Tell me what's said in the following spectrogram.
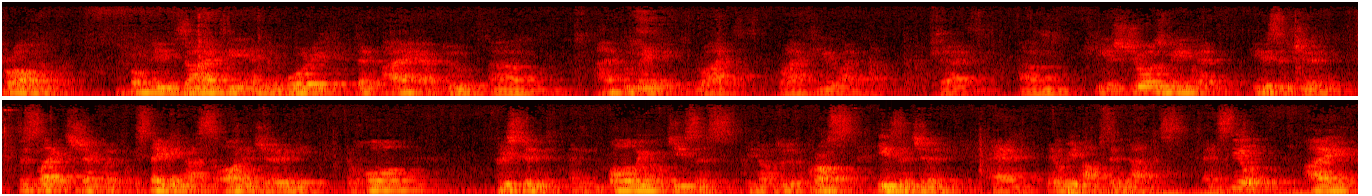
from from the anxiety and the worry that I have to um, I have to make it right right here right now. That um, He assures me that it is a journey, just like the shepherd is taking us on a journey. The whole Christian and following of Jesus, you know, to the cross is a journey, and there will be ups and downs. And still, I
